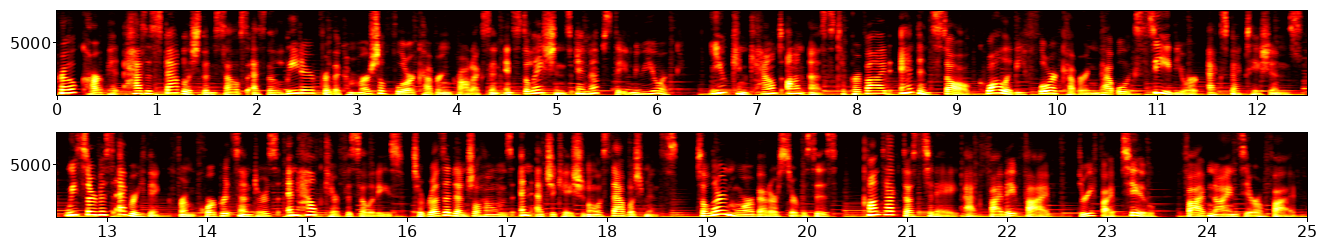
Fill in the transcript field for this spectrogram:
Pro Carpet has established themselves as the leader for the commercial floor covering products and installations in upstate New York. You can count on us to provide and install quality floor covering that will exceed your expectations. We service everything from corporate centers and healthcare facilities to residential homes and educational establishments. To learn more about our services, contact us today at 585 352 5905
